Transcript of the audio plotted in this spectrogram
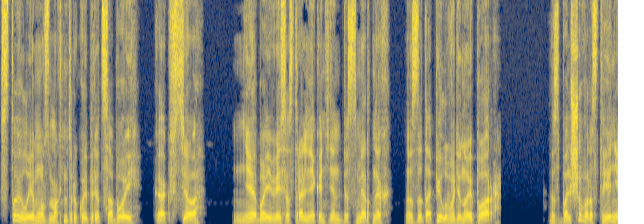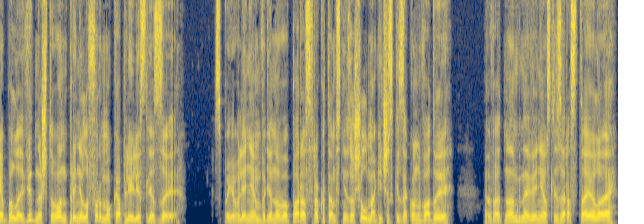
стоило ему взмахнуть рукой перед собой, как всё, небо и весь астральный континент бессмертных затопил водяной пар. С большого расстояния было видно, что он принял форму капли или слезы. С появлением водяного пара с рокотом снизошёл магический закон воды. В одно мгновение слеза растаяла,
